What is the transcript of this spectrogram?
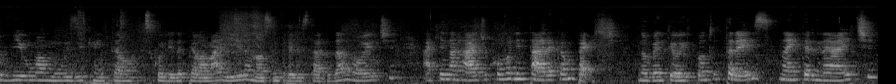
Gente uma música, então, escolhida pela Maíra, nossa entrevistada da noite, aqui na Rádio Comunitária Campeche, 98.3, na internet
